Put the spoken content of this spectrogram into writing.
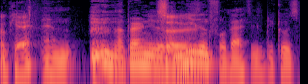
Okay. And apparently, the So- reason for that is because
